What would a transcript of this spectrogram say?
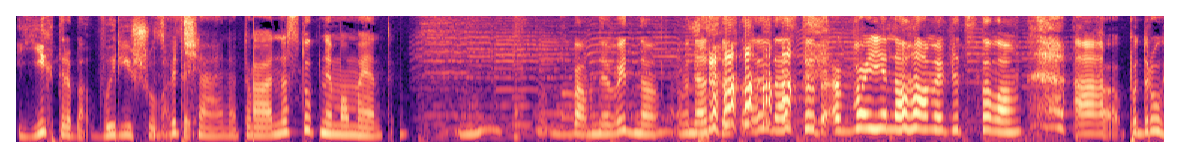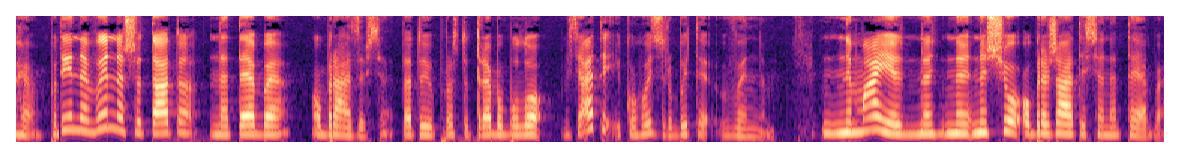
їх треба вирішувати. Звичайно, то наступний момент вам не видно. У нас тут у нас тут бої ногами під столом. А по-друге, ти не винна, що тато на тебе образився. Татою просто треба було взяти і когось зробити винним. Немає на, на, на що ображатися на тебе.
